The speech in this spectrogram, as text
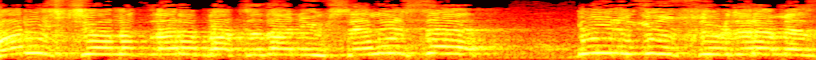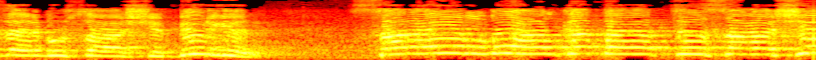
barış çığlıkları batıdan yükselirse bir gün sürdüremezler bu savaşı, bir gün. Sarayın bu halka dayattığı savaşı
